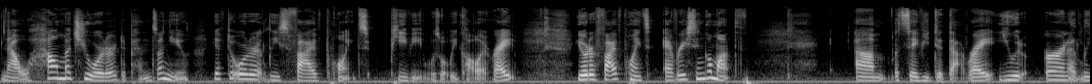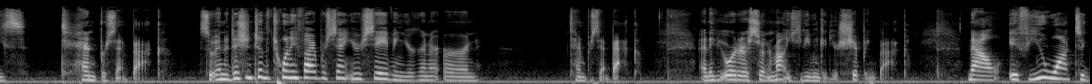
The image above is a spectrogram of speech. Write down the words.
now, how much you order depends on you. You have to order at least five points. PV was what we call it, right? You order five points every single month. Um, let's say if you did that, right? You would earn at least 10% back. So, in addition to the 25% you're saving, you're going to earn 10% back. And if you order a certain amount, you can even get your shipping back. Now, if you want to,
